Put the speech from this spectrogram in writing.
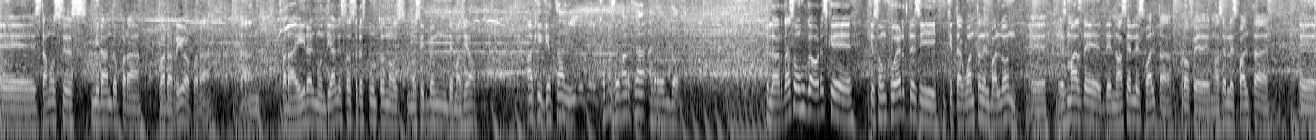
eh, estamos es, mirando para, para arriba, para, para, para ir al Mundial. Estos tres puntos nos, nos sirven demasiado. Aquí, ¿qué tal? ¿Cómo se marca a Rondón? Pues la verdad son jugadores que, que son fuertes y, y que te aguantan el balón. Eh, es más de, de no hacerles falta, profe, de no hacerles falta. eh,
